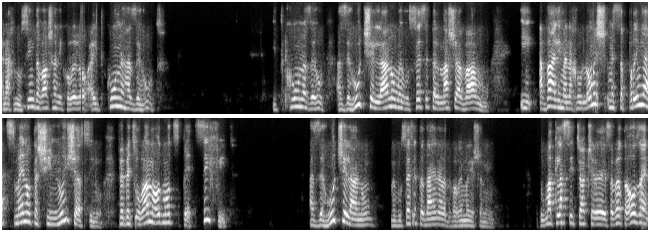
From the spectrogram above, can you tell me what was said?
אנחנו עושים דבר שאני קורא לו עדכון הזהות. עדכון הזהות. הזהות שלנו מבוססת על מה שעברנו. היא, אבל אם אנחנו לא מש, מספרים לעצמנו את השינוי שעשינו, ובצורה מאוד מאוד ספציפית, הזהות שלנו מבוססת עדיין על הדברים הישנים. דוגמה קלאסית, רק לסבר את האוזן,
